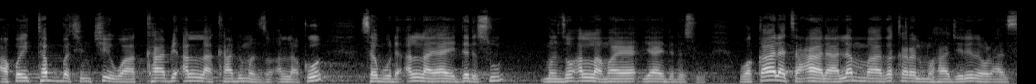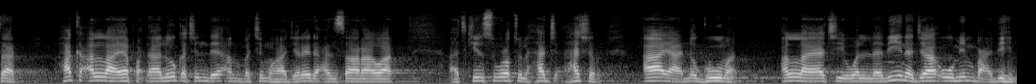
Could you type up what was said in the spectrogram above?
akwai tabbacin cewa ka bi Allah ka bi manzon Allah ko? Saboda Allah ya yadda da su manzon Allah ma ya yadda da su. Wa qala ta'ala lamma zakara al-muhajirin wal ansar. Haka Allah ya faɗa lokacin da ya ambaci muhajirai da ansarawa a cikin suratul hashir aya na goma. Allah ya ce wallazina ja'u min ba'dihim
